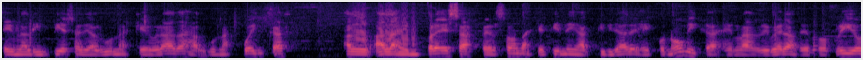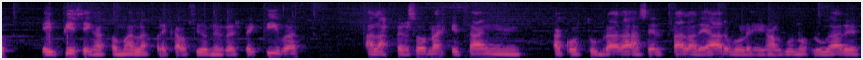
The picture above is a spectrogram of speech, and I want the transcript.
en la limpieza de algunas quebradas, algunas cuencas, a, las empresas, personas que tienen actividades económicas en las riberas de los ríos, empiecen a tomar las precauciones respectivas, a las personas que están acostumbradas a hacer tala de árboles en algunos lugares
